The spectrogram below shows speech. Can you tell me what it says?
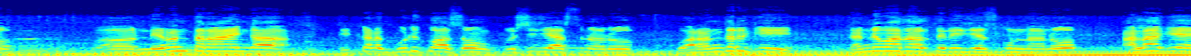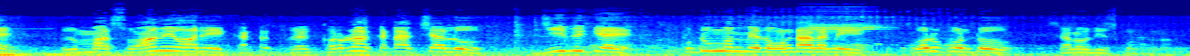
నిరంతరాయంగా ఇక్కడ గుడి కోసం కృషి చేస్తున్నారు. వారందరికీ ధన్యవాదాలు తెలియజేసుకున్నాను అలాగే మా స్వామి వారి కట కరుణా కటాక్షాలు జీవికే కుటుంబం మీద ఉండాలని కోరుకుంటూ సెలవు తీసుకుంటున్నాను.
